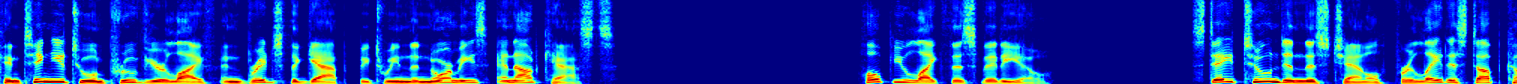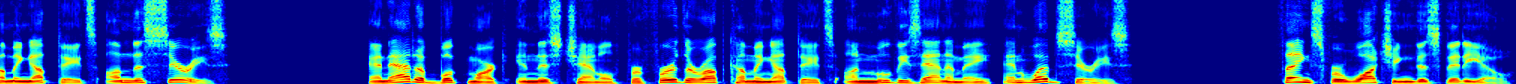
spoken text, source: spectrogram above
Continue to improve your life and bridge the gap between the normies and outcasts. Hope you like this video. Stay tuned in this channel for latest upcoming updates on this series and add a bookmark in this channel for further upcoming updates on movies anime and web series. Thanks for watching this video.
